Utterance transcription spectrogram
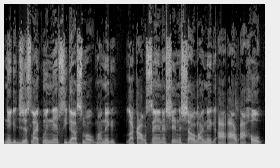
Nigga, just like when Nipsey got smoked, my nigga. Like I was saying that shit in the show. Like, nigga, I I, I hope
